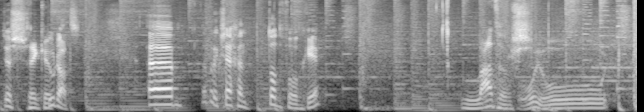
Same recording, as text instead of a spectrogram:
Dus Zeker. doe dat. Dan wil ik zeggen, tot de volgende keer. laters. Hoi hoi.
